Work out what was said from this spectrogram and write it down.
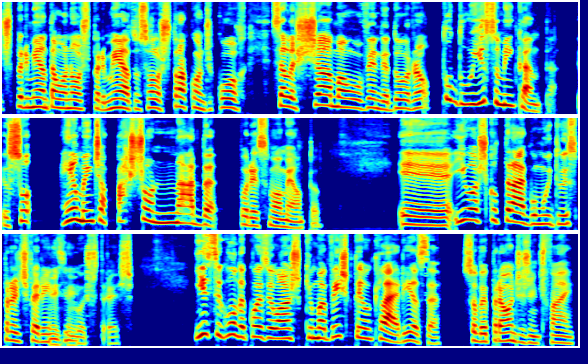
experimentam ou não experimentam, se elas trocam de cor, se elas chamam o vendedor ou não. Tudo isso me encanta. Eu sou realmente apaixonada por esse momento. É, e eu acho que eu trago muito isso para diferentes Uhum. indústrias. E a segunda coisa, eu acho que uma vez que tenho clareza sobre para onde a gente vai,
